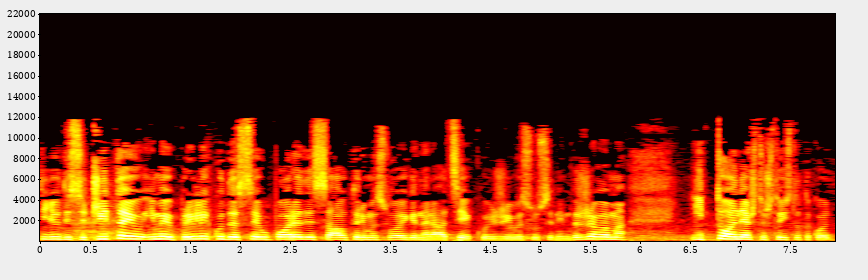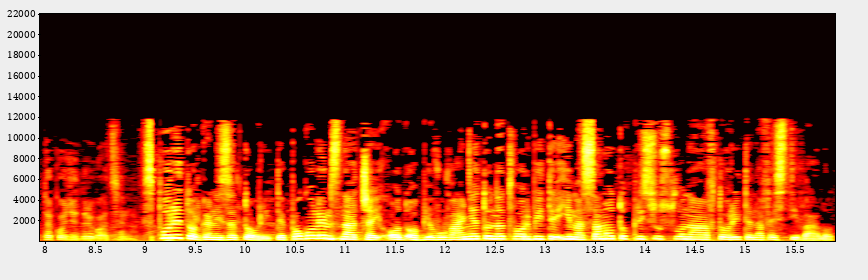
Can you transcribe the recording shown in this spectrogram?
ti ljudi se čitaju, imaju priliku da se uporede sa autorima svoje generacije koji žive u susednim državama i to je nešto što isto tako, takođe dragoceno. Според организаторите, поголем значај од објавувањето на творбите има самото присуство на авторите на фестивалот.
